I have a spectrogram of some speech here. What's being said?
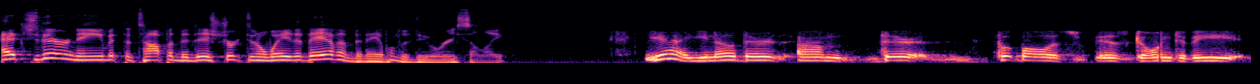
etch their name at the top of the district in a way that they haven't been able to do recently. Yeah, you know, there, um, there, football is is going to be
